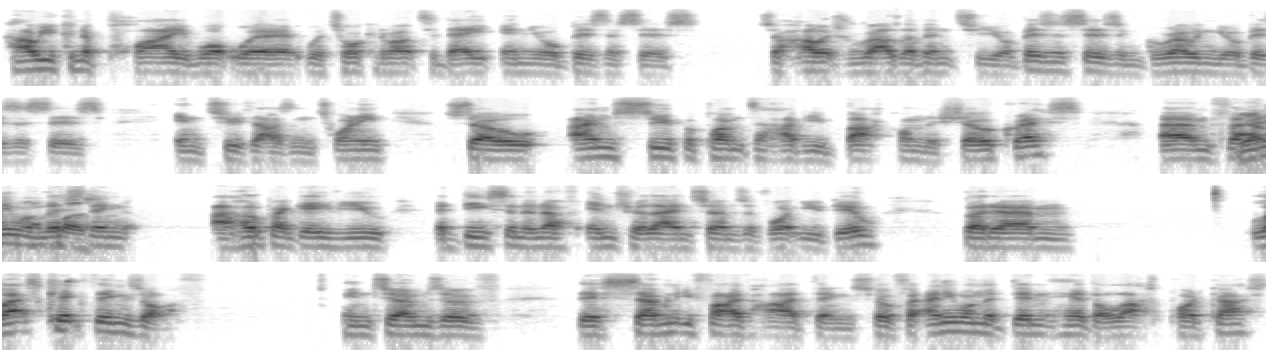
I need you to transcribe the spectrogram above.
how you can apply what we're we're talking about today in your businesses. So how it's relevant to your businesses and growing your businesses in 2020. So I'm super pumped to have you back on the show, Chris. Um, for yep, anyone listening, I hope I gave you a decent enough intro there in terms of what you do. But um, let's kick things off in terms of this 75 hard things. So for anyone that didn't hear the last podcast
